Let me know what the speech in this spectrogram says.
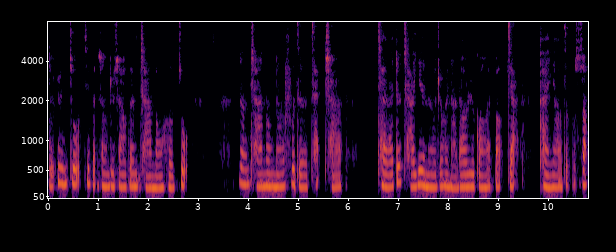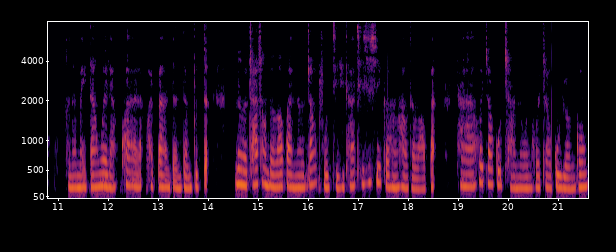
的运作基本上就是要跟茶农合作。那茶农呢，负责采茶，采来的茶叶呢，就会拿到日光来报价，看要怎么算，可能每单位两块、两块半等等不等。那茶厂的老板呢，张福吉，他其实是一个很好的老板，他会照顾茶农，也会照顾员工，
